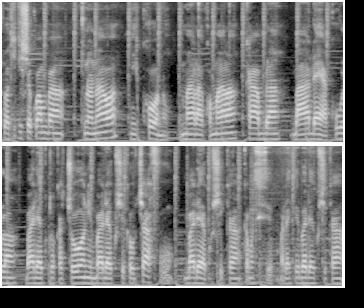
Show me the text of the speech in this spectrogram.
tuhakikishe kwamba tunanawa mikono mara kwa mara, kabla, baada ya kula, baada ya kutoka chooni, baada ya kushika uchafu, baada ya kushika kama sisi madaktari, baada ya kushika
